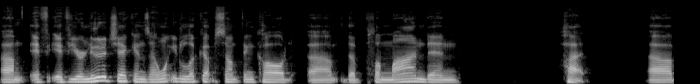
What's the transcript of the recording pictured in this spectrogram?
um, if if you're new to chickens i want you to look up something called um, the plamondon hut uh,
